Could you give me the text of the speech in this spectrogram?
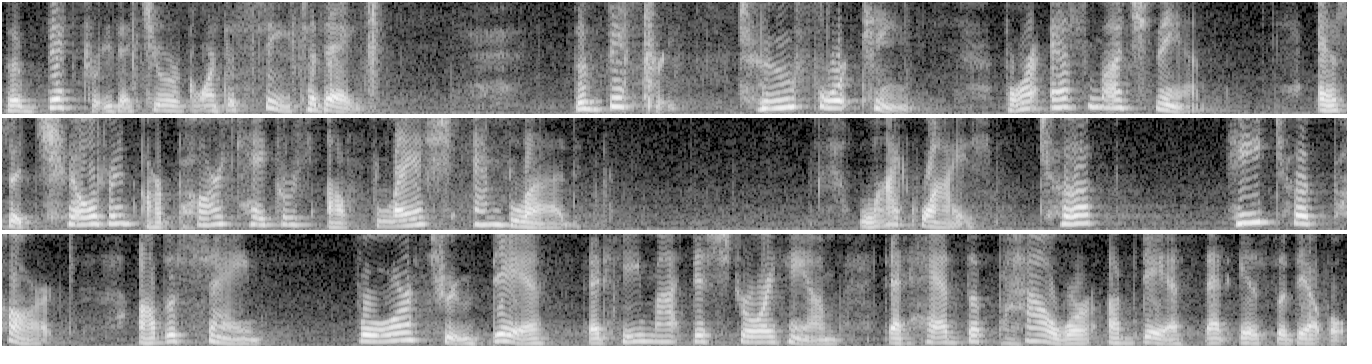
the victory that you're going to see today. The victory 2:14. For as much then as the children are partakers of flesh and blood, likewise took he took part of the same, for through death that he might destroy him that had the power of death, that is the devil,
